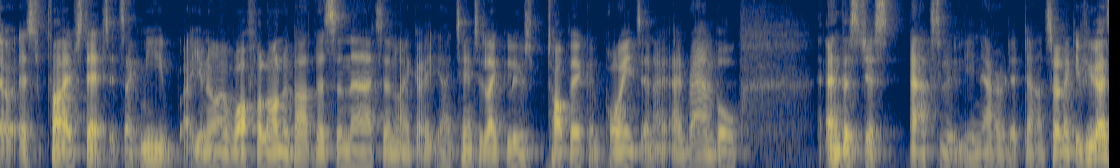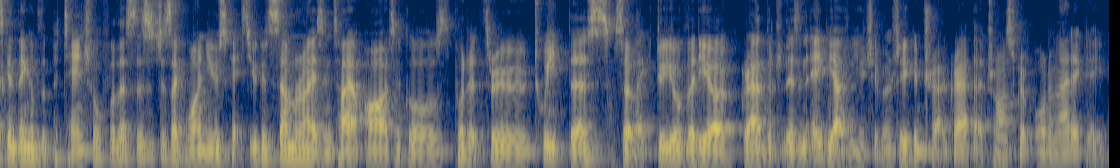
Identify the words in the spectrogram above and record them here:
uh, it's five steps. It's like me, you know, I waffle on about this and that, and like I, I tend to like lose topic and point, and I, I ramble and this just absolutely narrowed it down. So like if you guys can think of the potential for this, this is just like one use case. You could summarize entire articles, put it through, tweet this. So like do your video, grab the there's an API for YouTube. I'm sure you can grab that transcript automatically.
